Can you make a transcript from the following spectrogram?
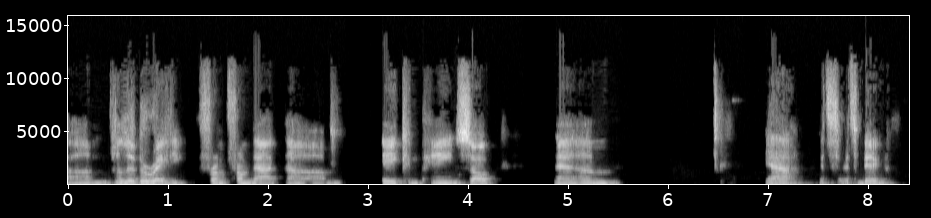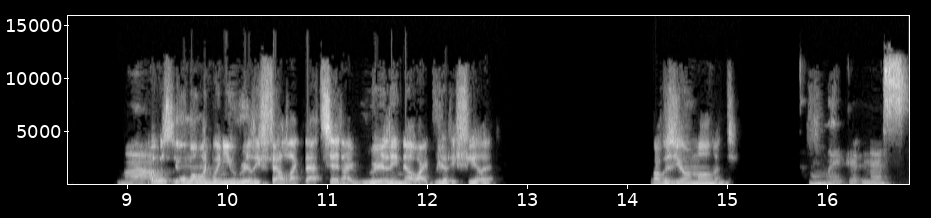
um, liberating from from that um, ache and pain. So um, yeah, it's it's big. Wow. What was your moment when you really felt like that's it? I really know. I really feel it. What was your moment? Oh my goodness.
